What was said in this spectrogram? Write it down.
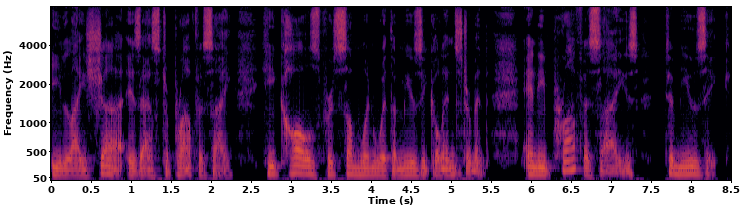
Elisha is asked to prophesy, he calls for someone with a musical instrument and he prophesies to music.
